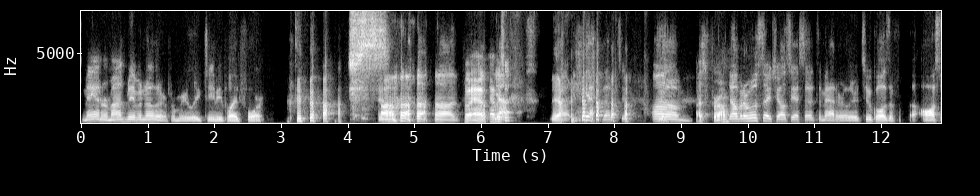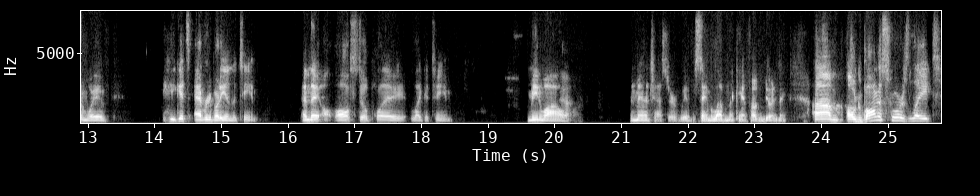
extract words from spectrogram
Man, reminds me of another Premier League team he played for. yeah. Um, Oh, yeah. uh, yeah, that too. Um, That's from. no, but I will say Chelsea. I said it to Matt earlier. Tuchel is an awesome way of he gets everybody in the team, and they all- all still play like a team. Meanwhile, Yeah. in Manchester, we have the same eleven that can't fucking do anything. Um, Ogbonna scores late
